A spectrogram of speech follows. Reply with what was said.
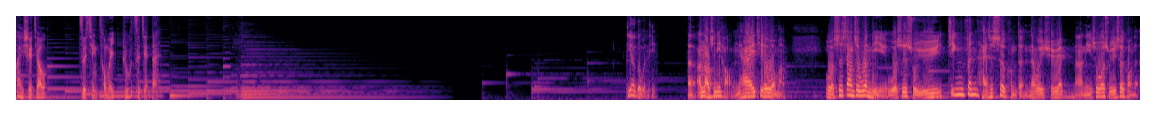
爱社交，自信从未如此简单。第二个问题，呃，安老师你好，你还记得我吗？我是上次问你，我是属于精分还是社恐的那位学员啊？你说我属于社恐的，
